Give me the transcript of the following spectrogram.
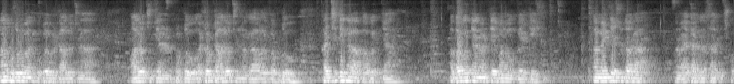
మన కుటుంబానికి ఉపయోగపడే ఆలోచన ఆలోచించాలనుకున్నప్పుడు అటువంటి ఆలోచన మనకు రావాలన్నప్పుడు ఖచ్చితంగా ఆ భగవద్జ్ఞానం. ఆ భగవద్జ్ఞానం అంటే మనం మెడిటేషన్. ఆ మెడిటేషన్ ద్వారా మనం ఏకాగ్రత సాధించుకో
